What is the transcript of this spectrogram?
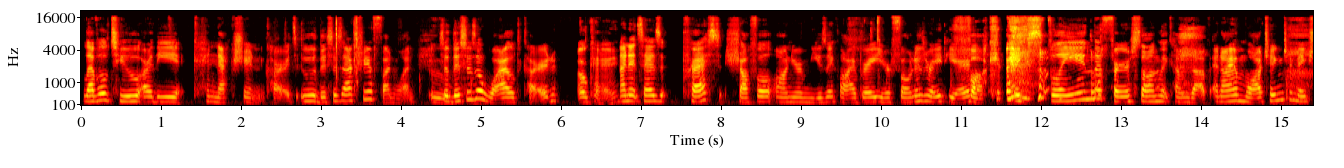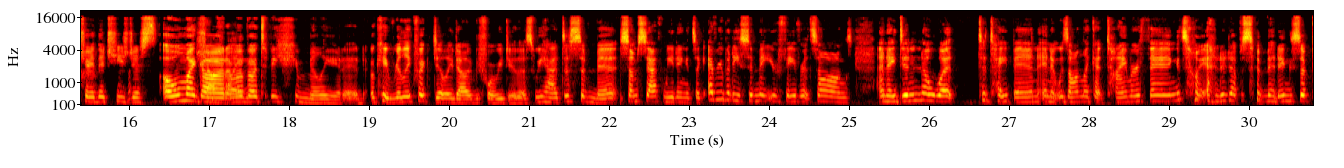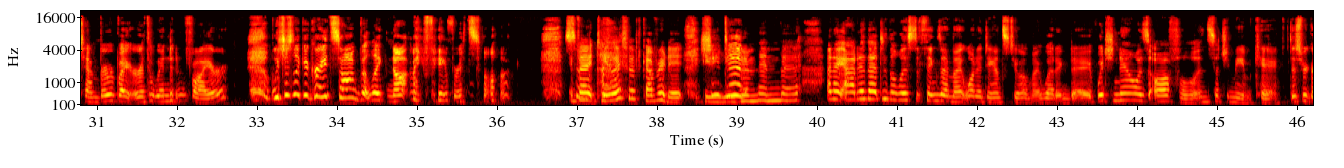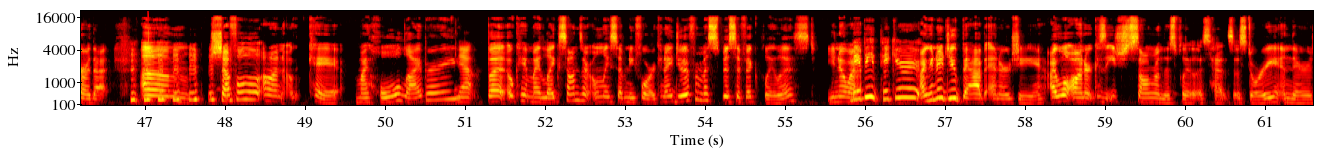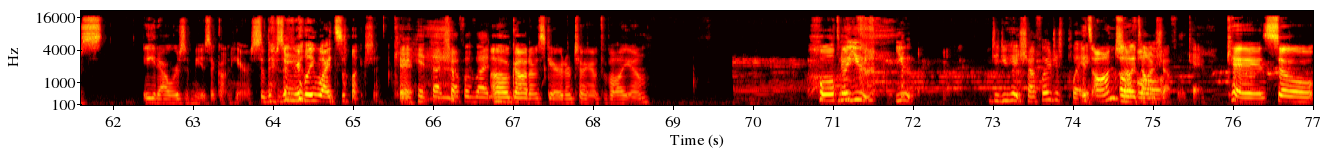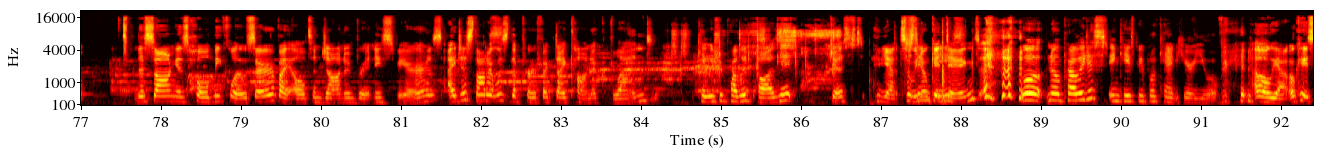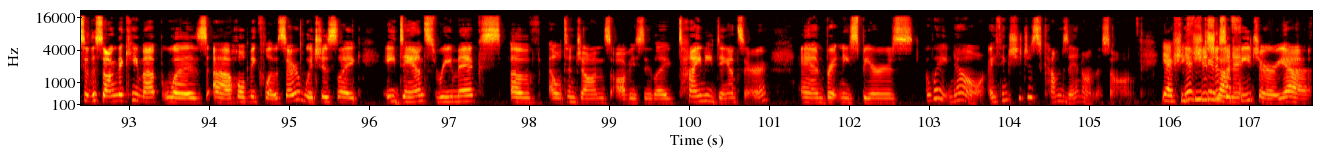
Level two are the connection cards. Ooh, this is actually a fun one. So this is a wild card, okay. and it says press shuffle on your music library. Your phone is right here. Fuck. Explain the first song that comes up, and I am watching to make sure that she's just Oh my god, I'm about to be humiliated. Okay, really quick dilly dally before we do this. We had to submit some staff meeting. It's like everybody submit your favorite songs, and I didn't know what to type in, and it was on like a timer thing. So I ended up submitting September by Earth, Wind, and Fire, which is like a great song, but like not my favorite song. So- but Taylor Swift covered it. Do She you did. remember? And I added that to the list of things I might want to dance to on my wedding day, which now is awful and such a meme. Okay, disregard that. Um, shuffle on, okay, my whole library? yeah. But okay, my like songs are only 74. Can I do it from a specific playlist? You know what? Maybe pick your I'm gonna do Bab Energy. I will honor because each song on this playlist has a story, and there's eight hours of music on here, so there's Okay. a really wide selection. okay, Okay. hit that shuffle button. Oh god, I'm scared. I'm turning up the volume. Hold no, me. you you did you hit shuffle or just play? It's on shuffle. Oh, it's on shuffle. Okay. Okay, so the song is "Hold Me Closer" by Elton John and Britney Spears. I just thought it was the perfect iconic blend. Okay, we should probably pause it just Yeah, so Just we don't get case. dinged. well, no, probably just in case people can't hear you over it. oh yeah. Okay, so the song that came up was uh, "Hold Me Closer," which is like a dance remix of Elton John's obviously like "Tiny Dancer." And Britney Spears. Oh wait, no. I think she just comes in on the song. Yeah, she yeah, she's just a it. feature. Yeah.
